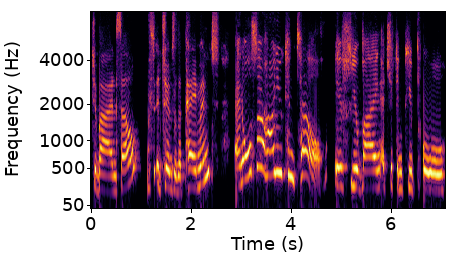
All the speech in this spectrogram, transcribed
to buy and sell, in terms of the payment, and also how you can tell if you're buying a chicken coop or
